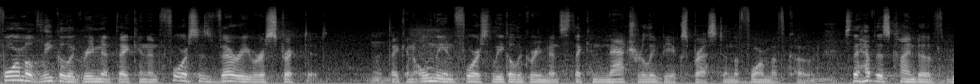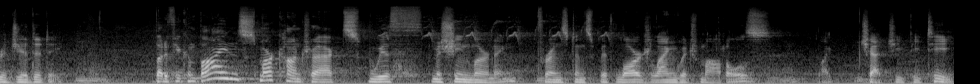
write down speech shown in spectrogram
form of legal agreement they can enforce is very restricted. Mhm. They can only enforce legal agreements that can naturally be expressed in the form of code. So they have this kind of rigidity. Mhm. But if you combine smart contracts with machine learning, for instance, with large language models like ChatGPT,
